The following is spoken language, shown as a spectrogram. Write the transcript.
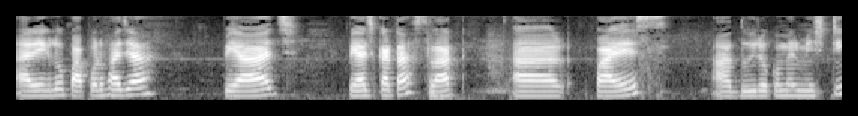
আর এগুলো পাঁপড় ভাজা, পেঁয়াজ পেঁয়াজ কাটা স্লাট আর পায়েস, আর দুই রকমের মিষ্টি,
